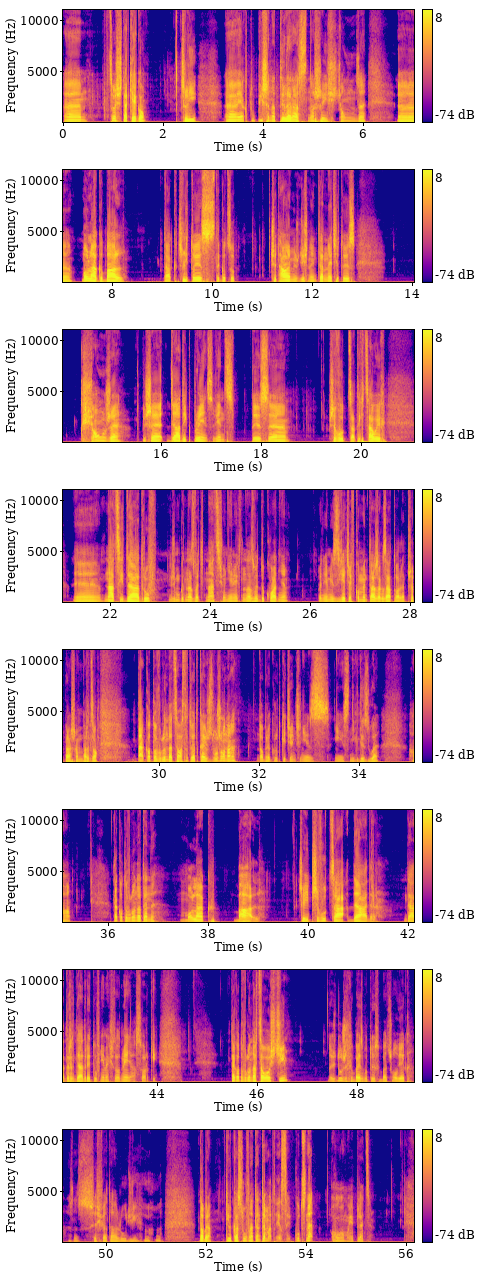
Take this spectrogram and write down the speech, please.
Em, coś takiego, czyli jak tu pisze na tyle nas naszej ściądze e, Molag Bal, tak? Czyli to jest z tego co czytałem już gdzieś na internecie, to jest książę, tu pisze Jadic Prince, więc to jest e, przywódca tych całych e, nacji Deadrów, jeżeli mogę to nazwać nacją, nie wiem jak to nazwać dokładnie, pewnie mnie zjecie w komentarzach za to, ale przepraszam bardzo. Tak oto wygląda cała statuetka już złożona. Dobre, krótkie cięcie nie jest, nie jest nigdy złe. Ha. Tak oto wygląda ten Molak Bal, czyli przywódca Deadr. Deadr, Deadrytów, nie wiem jak się to odmienia, sorki. Tak oto wygląda w całości. Dość duży chyba jest, bo to jest chyba człowiek ze świata ludzi. Dobra, kilka słów na ten temat. Ja sobie kucnę. O, moje plecy.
